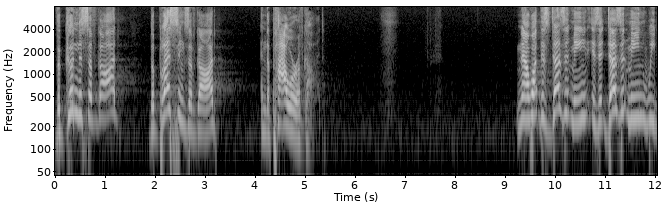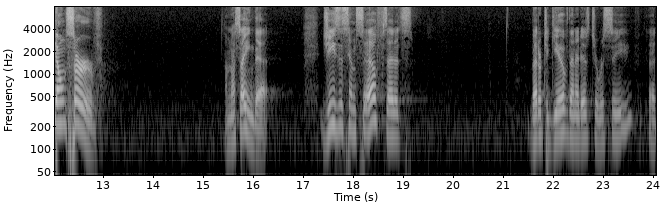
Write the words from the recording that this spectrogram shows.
the goodness of God, the blessings of God, and the power of God. Now, what this doesn't mean is it doesn't mean we don't serve. I'm not saying that. Jesus himself said it's better to give than it is to receive. That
